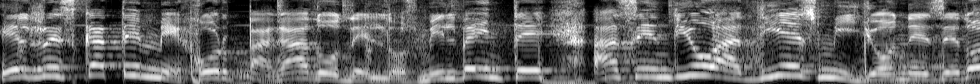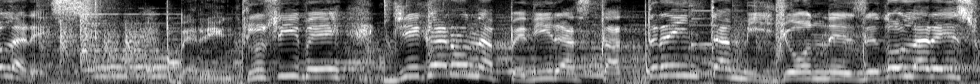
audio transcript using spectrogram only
el rescate mejor pagado del 2020 ascendió a 10 millones de dólares. Pero inclusive llegaron a pedir hasta 30 millones de dólares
